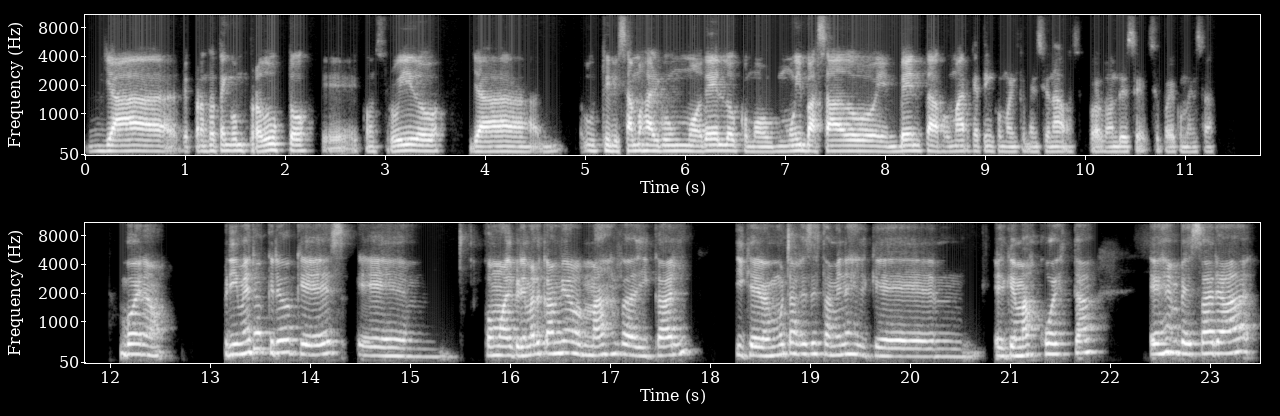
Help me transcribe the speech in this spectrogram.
Ya de pronto tengo un producto eh, construido, ya utilizamos algún modelo como muy basado en ventas o marketing como el que mencionabas, por dónde se, puede comenzar. Bueno, primero creo que es eh, como el primer cambio más radical y que muchas veces también es el que, el que más cuesta, es empezar a...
